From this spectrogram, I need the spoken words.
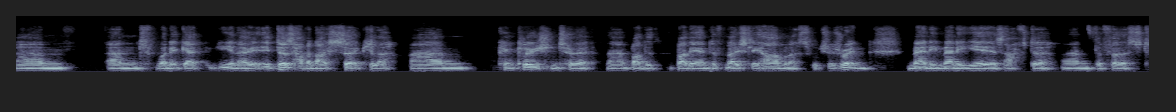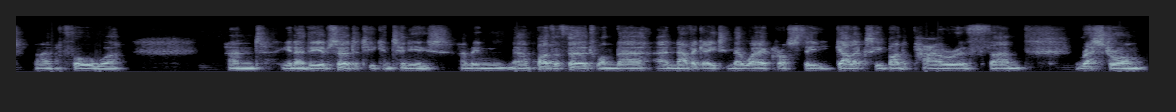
Um, and when it get, you know, it does have a nice circular um, conclusion to it uh, by the by the end of Mostly Harmless, which was written many many years after um, the first uh, four were. And you know the absurdity continues. I mean, uh, by the third one, they're uh, navigating their way across the galaxy by the power of um, restaurant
